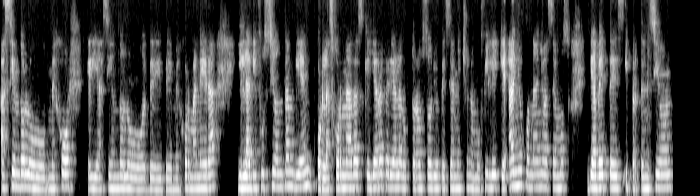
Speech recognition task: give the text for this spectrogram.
haciéndolo mejor y haciéndolo de, mejor manera y la difusión también por las jornadas que ya refería la doctora Osorio que se han hecho en hemofilia y que año con año hacemos diabetes, hipertensión,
